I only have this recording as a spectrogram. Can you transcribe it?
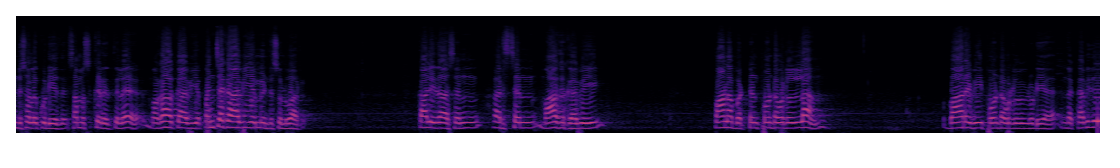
என்று சொல்லக்கூடியது. சமஸ்கிருதத்தில் மகாகாவியம் பஞ்சகாவியம் என்று சொல்வார் காளிதாசன் ஹர்ஷன் மாககவி பானபட்டன் போன்றவர்கள் எல்லாம் பாரதி போன்றவர்களுடைய இந்த கவிதை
